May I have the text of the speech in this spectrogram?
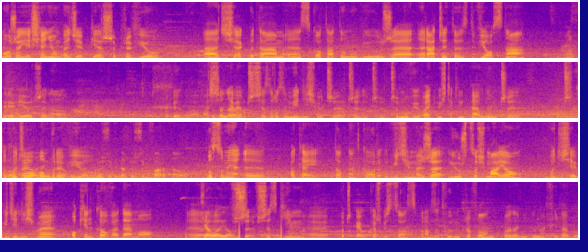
może jesienią będzie pierwszy preview. Dzisiaj jak pytałem Scotta, to mówił, że raczej to jest wiosna. Na preview czy na... Chyba właśnie Chyba nie na- wiem, czy się zrozumieliśmy, czy, czy, czy, czy mówił o jakimś takim pełnym, czy, czy to chodziło o preview. Na pierwszy, na pierwszy kwartał. Bo w sumie, okej, .NET Core widzimy, że już coś mają, bo dzisiaj widzieliśmy okienkowe demo y, Działające. wszy- wszystkim. Y, poczekaj, Łukasz, wiesz co? Sprawdzę Twój mikrofon. Podaj mi go na chwilę, bo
